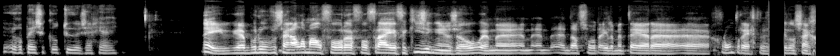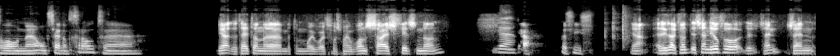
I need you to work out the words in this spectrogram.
Europese cultuur, zeg jij? Nee, ik bedoel, we zijn allemaal voor, voor vrije verkiezingen en zo. En, en, en, en dat soort elementaire grondrechten zijn gewoon ontzettend groot. Ja, dat heet dan met een mooi woord volgens mij one size fits none. Ja, ja precies. Ja, en ik dacht, want er zijn heel veel er zijn, zijn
